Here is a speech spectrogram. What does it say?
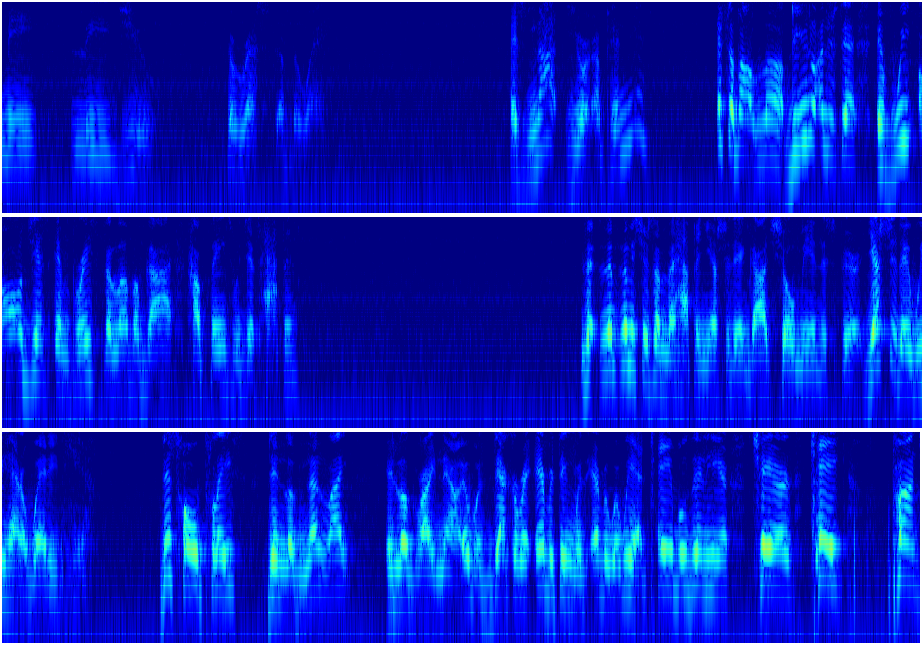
me lead you the rest of the way. It's not your opinion. It's about love. Do you not understand? If we all just embrace the love of God, how things would just happen? Let, let, let, me share something that happened yesterday, and God showed me in the spirit. Yesterday, we had a wedding here. This whole place didn't look nothing like it looked right now. It was decorated. Everything was everywhere. We had tables in here, chairs, cake, punch,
